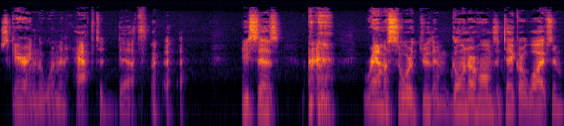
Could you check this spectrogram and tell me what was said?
scaring the women half to death. He says, Ram a sword through them, go into our homes and take our wives and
